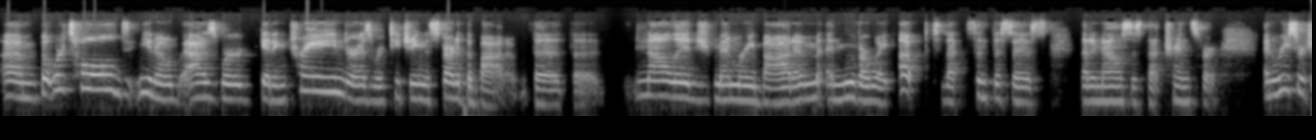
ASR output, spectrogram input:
Um, but we're told, you know, as we're getting trained or as we're teaching, to start at the bottom, the, the knowledge memory bottom and move our way up to that synthesis, that analysis, that transfer. And research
